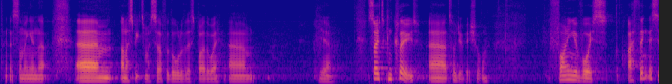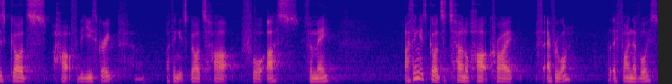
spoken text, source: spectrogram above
I think there's something in that. Um, and I speak to myself with all of this, by the way. Um, yeah. So to conclude, uh, I told you a bit short one. Finding your voice I think this is God's heart for the youth group. I think it's God's heart for us, for me. I think it's God's eternal heart cry for everyone that they find their voice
